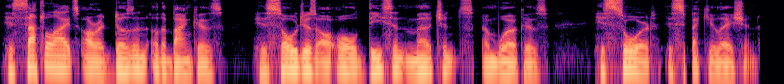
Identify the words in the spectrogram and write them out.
His satellites are a dozen other bankers, his soldiers are all decent merchants and workers, his sword is speculation.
